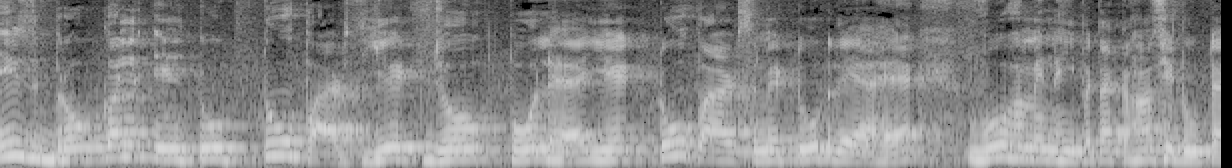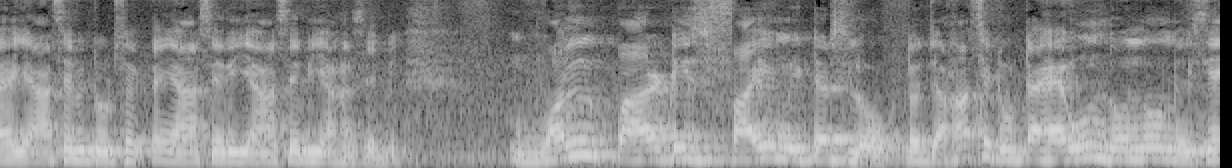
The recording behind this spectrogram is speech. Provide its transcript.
is broken into two parts ये जो पोल है, ये टू पार्ट्स में टूट गया है, वो हमें नहीं पता कहाँ से टूटा है, यहाँ से भी टूट सकता है, यहाँ से भी, यहाँ से भी, यहाँ से भी। One part is five meters लो तो जहाँ से टूटा है, उन दोनों में से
